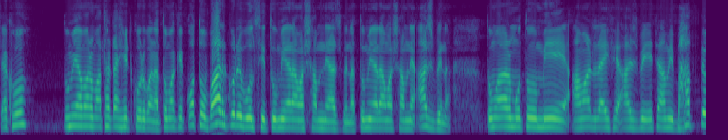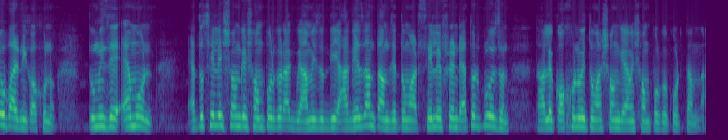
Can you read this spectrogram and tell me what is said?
দেখো, তুমি আমার মাথাটা হেড করবে না। তোমাকে কতবার করে বলছি, তুমি আর আমার সামনে আসবে না, তুমি আর আমার সামনে আসবে না। তোমার মতো মেয়ে আমার লাইফে আসবে, এটা আমি ভাবতেও পারিনি কখনো। তুমি যে এমন, এত ছেলের সঙ্গে সম্পর্ক রাখবে, আমি যদি আগে জানতাম যে তোমার ছেলে ফ্রেন্ড এত প্রয়োজন, তাহলে কখনোই তোমার সঙ্গে আমি সম্পর্ক করতাম না।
